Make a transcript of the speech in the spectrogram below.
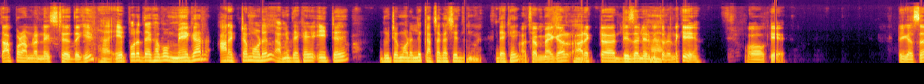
তারপর আমরা নেক্সট দেখি। হ্যাঁ এরপরে দেখাবো মেগার আরেকটা মডেল আমি দেখাই এইটা দুইটা মডেলের কাছাকাছি দেখাই। আচ্ছা মেগার হ্যাঁ। আরেকটা ডিজাইনের হ্যাঁ। ভিতরে নাকি? ওকে ঠিক আছে।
